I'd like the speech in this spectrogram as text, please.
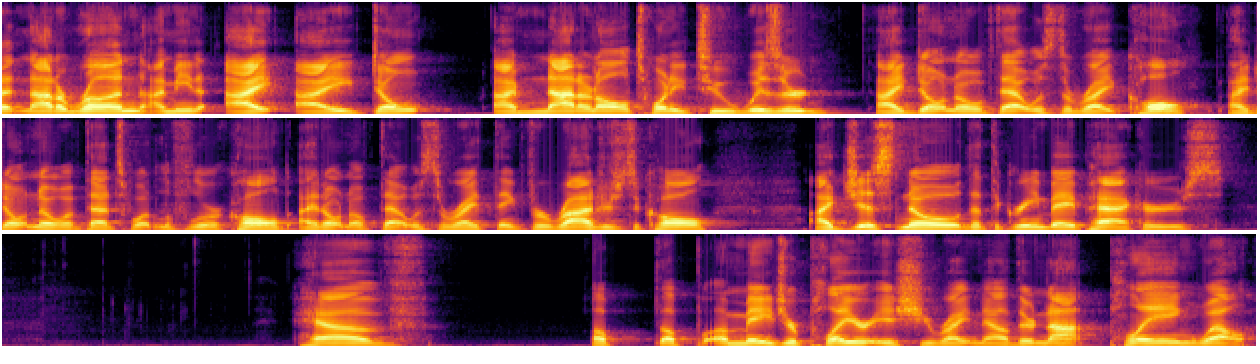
a not a run. I mean, I I don't I'm not an all 22 wizard. I don't know if that was the right call. I don't know if that's what LaFleur called. I don't know if that was the right thing for Rodgers to call. I just know that the Green Bay Packers have a, a, a, major player issue right now. They're not playing well.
